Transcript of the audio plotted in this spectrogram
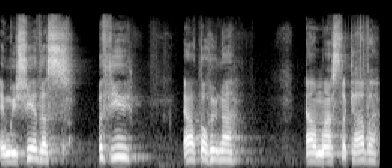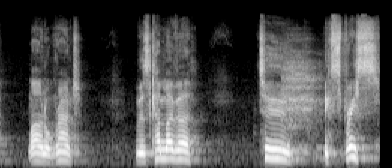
And we share this with you, our tohuna, our master carver, Lionel Grant, who has come over to express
